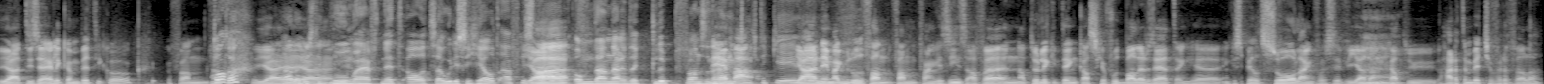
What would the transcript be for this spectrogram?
Ja, het is eigenlijk een Betico ook. Van... Toch? toch? Ja, Ah, ja, ik ja. maar hij heeft net al het Saoedische geld afgestaan Ja. om dan naar de club van zijn Nee, maar, te keren. ja, nee, maar ik bedoel van, van, van gezinsaf. Hè. En natuurlijk, ik denk als je voetballer bent en je, en je speelt zo lang voor Sevilla, dan gaat je hart een beetje vervellen.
